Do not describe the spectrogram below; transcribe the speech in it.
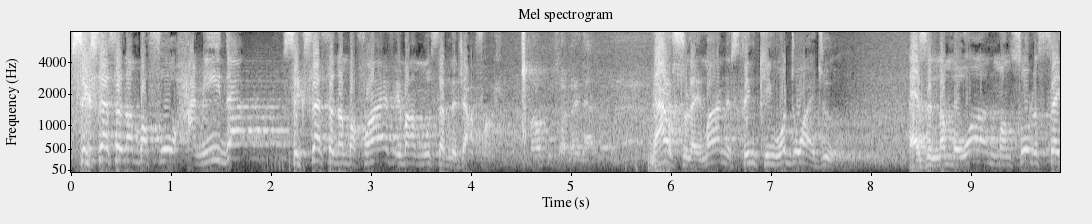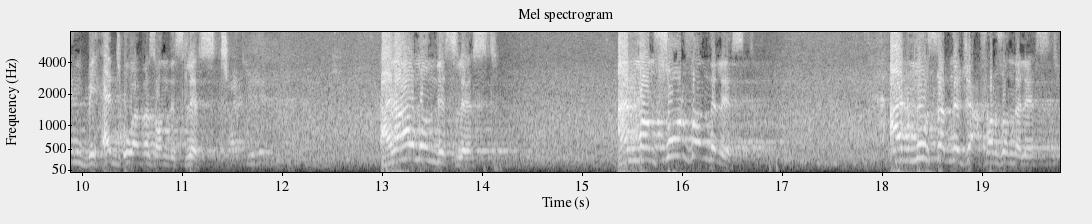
Successor number four, Hamida. Successor number five, Imam Musa ibn Ja'far. Now Sulaiman is thinking, what do I do? As in number one, Mansur is saying, behead whoever's on this list. And I'm on this list. And Mansur's on the list. And Musa ibn Ja'far's on the list.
